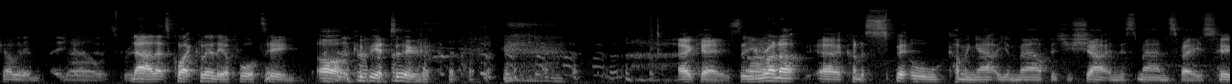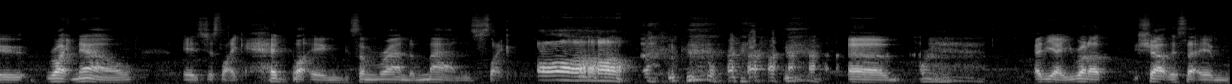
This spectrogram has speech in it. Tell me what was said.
show him. There you go, Now it's great. Nah, that's quite clearly a 14. Oh, it could be a 2. Okay, so you Uh. run up, uh, kind of spittle coming out of your mouth as you shout in this man's face, who right now is just like headbutting some random man. and It's just like, oh! um, and yeah, you run up, shout this at him.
